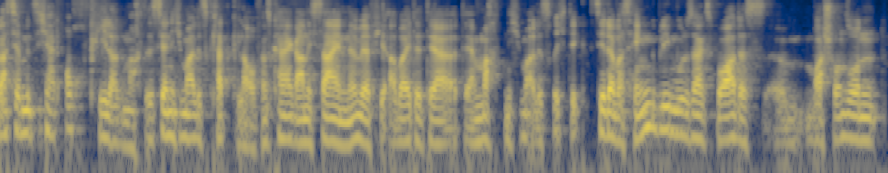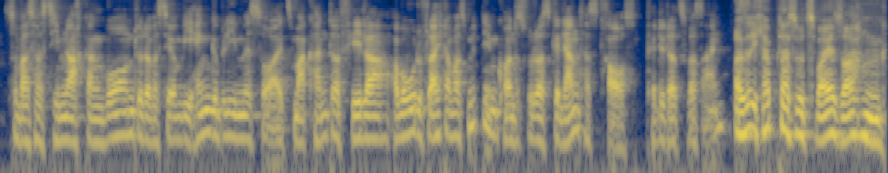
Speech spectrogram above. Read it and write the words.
Du hast ja mit Sicherheit auch Fehler gemacht. Es ist ja nicht immer alles glatt gelaufen. Das kann ja gar nicht sein. Ne? Wer viel arbeitet, der, der macht nicht immer alles richtig. Ist dir da was hängen geblieben, wo du sagst, boah, das ähm, war schon so ein, so was, was dich im Nachgang wurmt oder was dir irgendwie hängen geblieben ist, so als markanter Fehler, aber wo du vielleicht auch was mitnehmen konntest, wo du das gelernt hast draus. Fällt dir dazu was ein? Also ich habe da so zwei Sachen,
